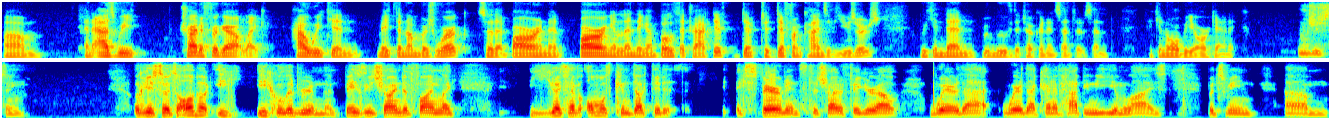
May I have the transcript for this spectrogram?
Um, and as we try to figure out like how we can make the numbers work so that borrowing and borrowing and lending are both attractive to different kinds of users, we can then remove the token incentives and it can all be organic. Interesting. Okay, so it's all about e- equilibrium then. Basically, trying to find like you guys have almost conducted experiments to try to figure out where that where that kind of happy medium lies between um,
